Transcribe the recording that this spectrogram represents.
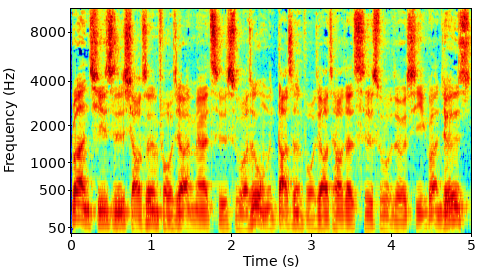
不然其实小乘佛教也没在吃素啊，是我们大乘佛教才有在吃素的这个习惯，就是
